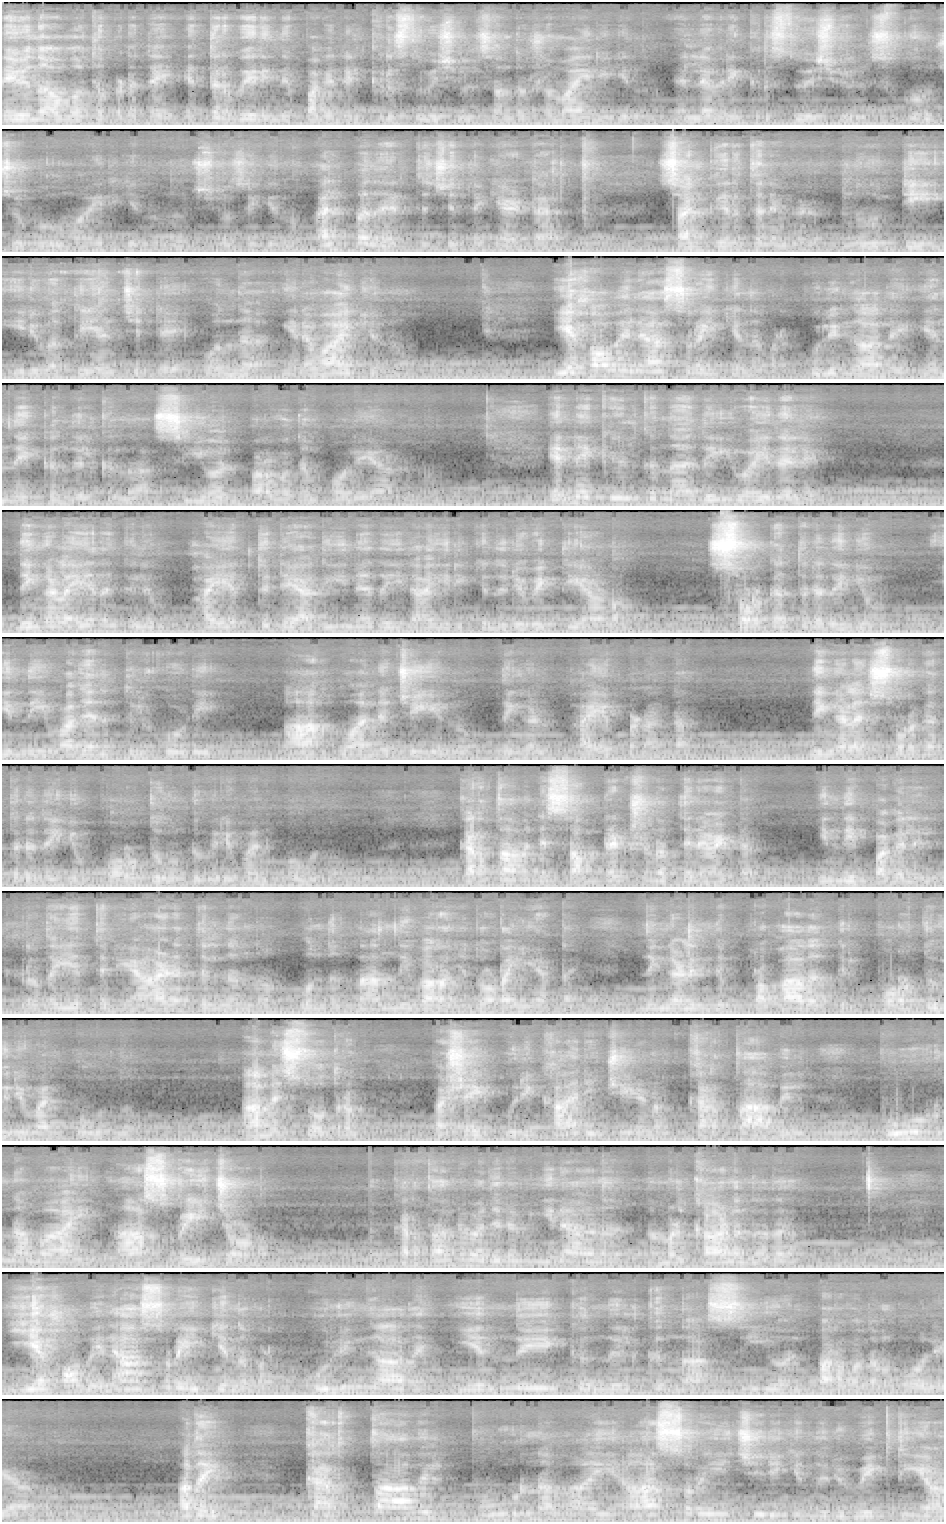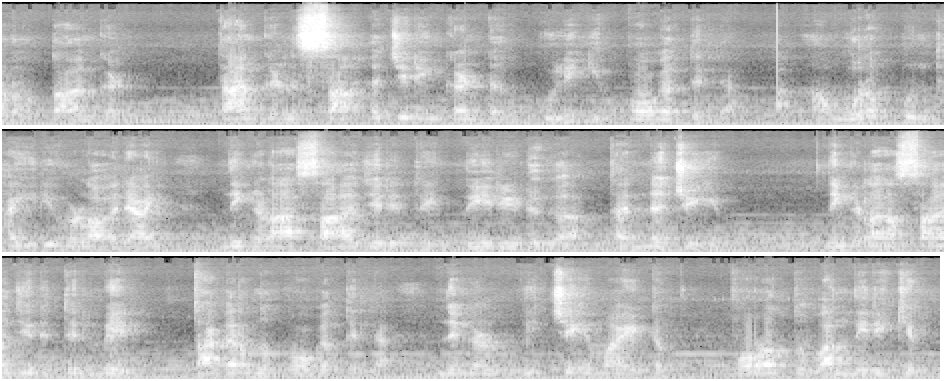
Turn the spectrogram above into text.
ദൈവനാമോത്തപ്പെടട്ടെ. എത്ര പേര് ഇന്ന് പകരം ക്രിസ്തു വിശുവിൽ സന്തോഷമായിരിക്കുന്നു? എല്ലാവരും ക്രിസ്തു വിശുവിൽ സുഖവും ശുഭവുമായിരിക്കുന്നു എന്ന് വിശ്വസിക്കുന്നു. അല്പനേരത്തെ ചിന്തയ്ക്കായിട്ട് സങ്കീർത്തനങ്ങൾ നൂറ്റി ഇരുപത്തിയഞ്ചിന്റെ ഒന്ന് ഇങ്ങനെ വായിക്കുന്നു. യഹോവയിൽ ആശ്രയിക്കുന്നവർ കുലുങ്ങാതെ എന്നേക്കും നിൽക്കുന്ന സിയോൻ പർവതം പോലെയാകുന്നു. എന്നെ കേൾക്കുന്ന ദൈവൈതലെ നിങ്ങൾ ഏതെങ്കിലും ഭയത്തിന്റെ അധീനതയിലായിരിക്കുന്ന ഒരു വ്യക്തിയാണോ? സ്വർഗത്തിന്റെ ദൈവം ഇന്ന് ഈ വചനത്തിൽ കൂടി ആഹ്വാനം ചെയ്യുന്നു. നിങ്ങൾ ഭയപ്പെടണ്ട. നിങ്ങളെ സ്വർഗത്തിന്റെ ദൈവം പുറത്തു കൊണ്ടുവരുവാൻ പോകുന്നു. കർത്താവിന്റെ സംരക്ഷണത്തിനായിട്ട് ഇന്ന് ഈ പകലിൽ ഹൃദയത്തിന്റെ ആഴത്തിൽ നിന്ന് ഒന്ന് നന്ദി പറഞ്ഞു തുടങ്ങിയാട്ടെ. നിങ്ങൾ ഇന്ന് പ്രഭാതത്തിൽ പുറത്തു വരുവാൻ പോകുന്നു. ആമെ സ്തോത്രം. പക്ഷേ ഒരു കാര്യം ചെയ്യണം. കർത്താവിൽ പൂർണമായി ആശ്രയിച്ചോണം. കർത്താവിന്റെ വചനം ഇങ്ങനെയാണ് നമ്മൾ കാണുന്നത്. യഹോവിൽ ആശ്രയിക്കുന്നവർ കുലുങ്ങാതെ എന്നേക്കും നിൽക്കുന്ന സിയോൻ പർവതം പോലെയാകുന്നു. അതെ കർത്താവിൽ പൂർണമായി ആശ്രയിച്ചിരിക്കുന്ന ഒരു വ്യക്തിയാണോ താങ്കൾ? താങ്കൾ സാഹചര്യം കണ്ട് കുലുങ്ങി പോകത്തില്ല ആ ഉറപ്പും ധൈര്യമുള്ളവരായി നിങ്ങൾ ആ സാഹചര്യത്തെ നേരിടുക തന്നെ ചെയ്യും. നിങ്ങൾ ആ സാഹചര്യത്തിൽ മേൽ തകർന്നു പോകത്തില്ല. നിങ്ങൾ നിശ്ചയമായിട്ടും പുറത്തു വന്നിരിക്കും.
